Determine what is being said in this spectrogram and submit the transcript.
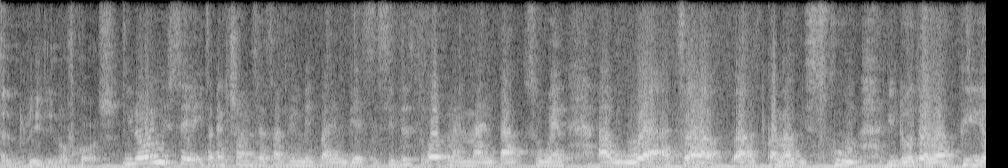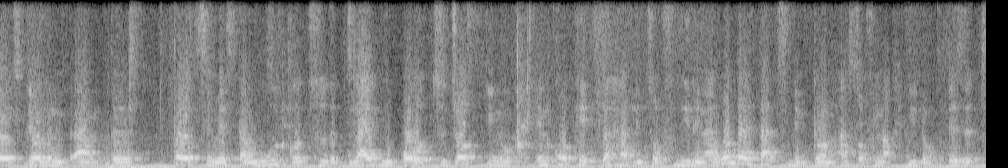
and reading, of course. You know, when you say interventions that have been made by MBSSE, this brought my mind back to when uh, we were at uh, uh, primary school. You know, there were periods during um, the third semester we would go to the library board to just you know inculcate the habit of reading i wonder if that's been done as of now you know is it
